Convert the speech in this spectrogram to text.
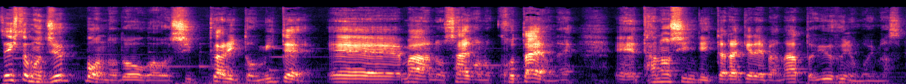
ぜひとも10本の動画をしっかりと見て、えー、まあ、あの、最後の答えをね、えー、楽しんでいただければなというふうに思います。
